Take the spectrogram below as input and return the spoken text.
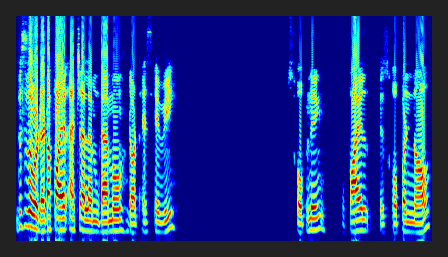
This is our data file hlmdemo.sav. It's opening. The file is open now.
